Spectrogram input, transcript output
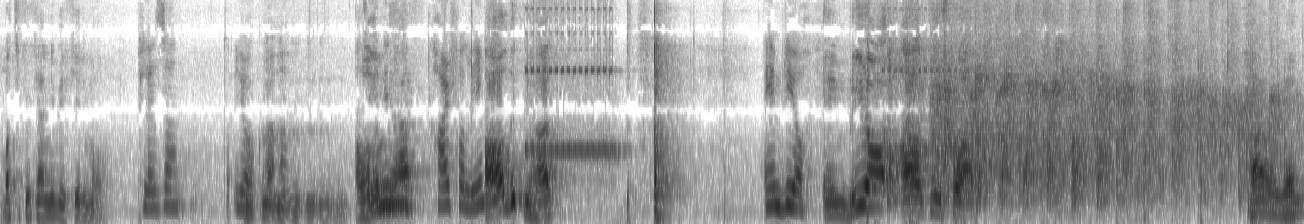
Batı kökenli bir kelime o. Plezan. Yok. aa. Alalım bir Cenin- harf. Harf alayım. Aldık bir harf. Embriyo. Embriyo 600 puan. Halen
